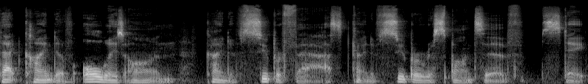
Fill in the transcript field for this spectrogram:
that kind of always on, kind of super fast, kind of super responsive state.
